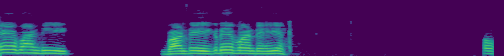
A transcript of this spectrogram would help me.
ए भांडी भांडे इकडे भांडे ये. हो.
